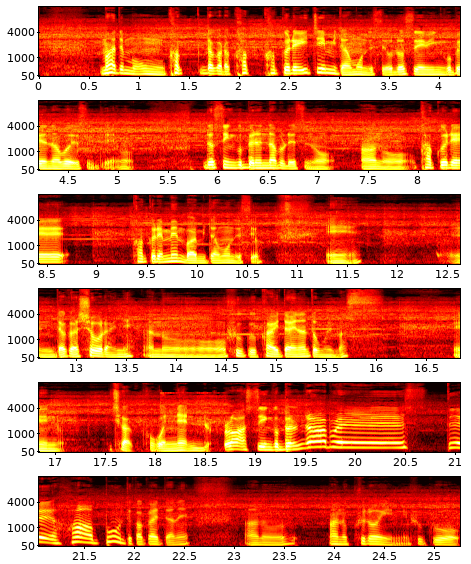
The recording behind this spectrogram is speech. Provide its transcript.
まあでも、うん、か、だからか、隠れ一員みたいなもんですよ、ロス・インゴベルナブレスっての。ロス・インゴベルナブレスの、あの、隠れ、隠れメンバーみたいなもんですよ。えー、だから将来ね、あのー、服買いたいなと思います。えー、近く、ここにね、ラスティング・ベルナブレスで、ハーポンって書かれたね、あの、あの黒い、服を、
